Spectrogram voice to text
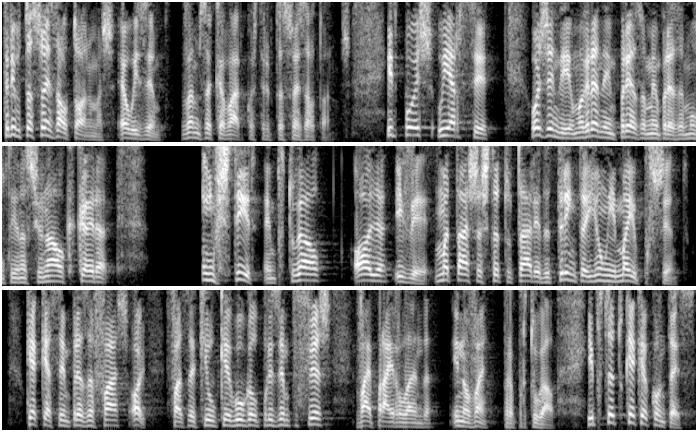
Tributações autónomas é o exemplo. Vamos acabar com as tributações autónomas. E depois o IRC. Hoje em dia, uma grande empresa, uma empresa multinacional que queira investir em Portugal, olha e vê uma taxa estatutária de 31,5%. O que é que essa empresa faz? Olha, faz aquilo que a Google, por exemplo, fez, vai para a Irlanda e não vem para Portugal. E, portanto, o que é que acontece?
